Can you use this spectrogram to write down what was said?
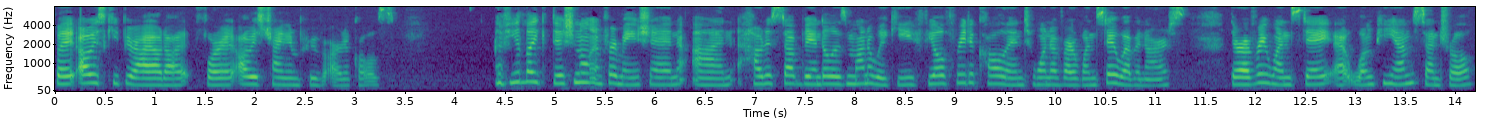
but always keep your eye out for it. Always try and improve articles. If you'd like additional information on how to stop vandalism on a wiki, feel free to call in to one of our Wednesday webinars. They're every Wednesday at 1 p.m. Central.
